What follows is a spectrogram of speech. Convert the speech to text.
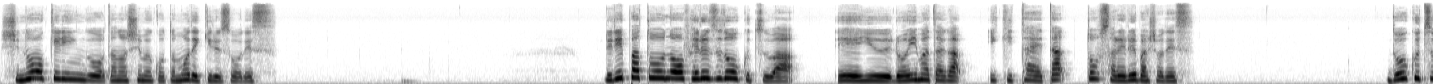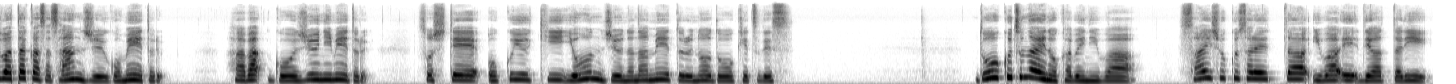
シュノーケリングを楽しむこともできるそうです。リリパ島のフェルズ洞窟は英雄ロイマタが生き絶えたとされる場所です。洞窟は高さ35メートル、幅52メートル、そして奥行き47メートルの洞穴です。洞窟内の壁には彩色された岩絵であったり、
